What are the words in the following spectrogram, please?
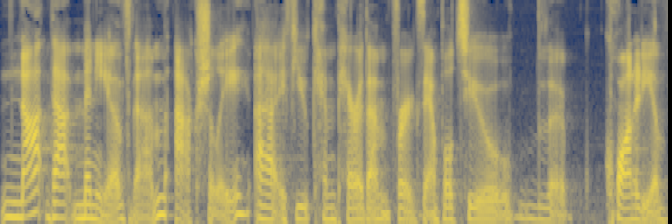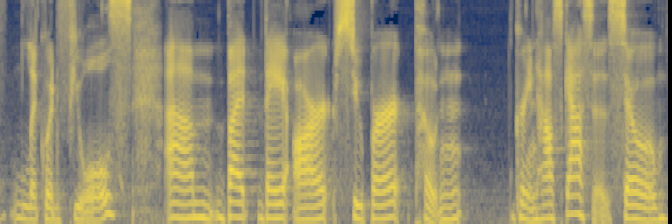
not that many of them actually uh, if you compare them for example to the quantity of liquid fuels, um, but they are super potent greenhouse gases. So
